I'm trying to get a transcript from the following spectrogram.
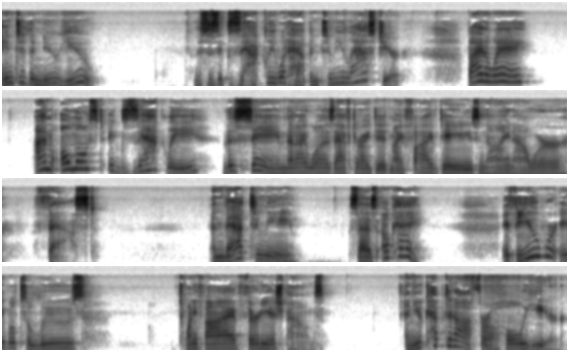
into the new you. This is exactly what happened to me last year. By the way, I'm almost exactly the same that I was after I did my five days, nine hour fast. And that to me says, okay, if you were able to lose 25, 30 ish pounds and you kept it off for a whole year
